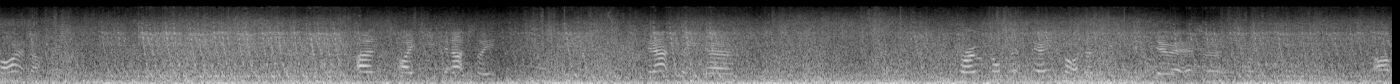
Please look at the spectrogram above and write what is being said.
Fire that. And like you can actually actually um prone on this game but I don't think you can do it as a droid. Um,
